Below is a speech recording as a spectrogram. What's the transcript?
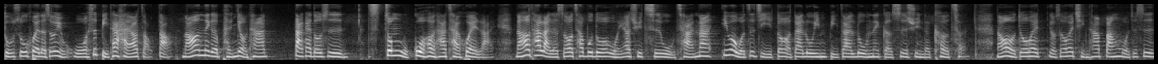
读书会的时候，我是比他还要早到，然后那个朋友他大概都是。中午过后他才会来，然后他来的时候差不多我要去吃午餐。那因为我自己都有带录音笔在录那个视讯的课程，然后我都会有时候会请他帮我，就是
